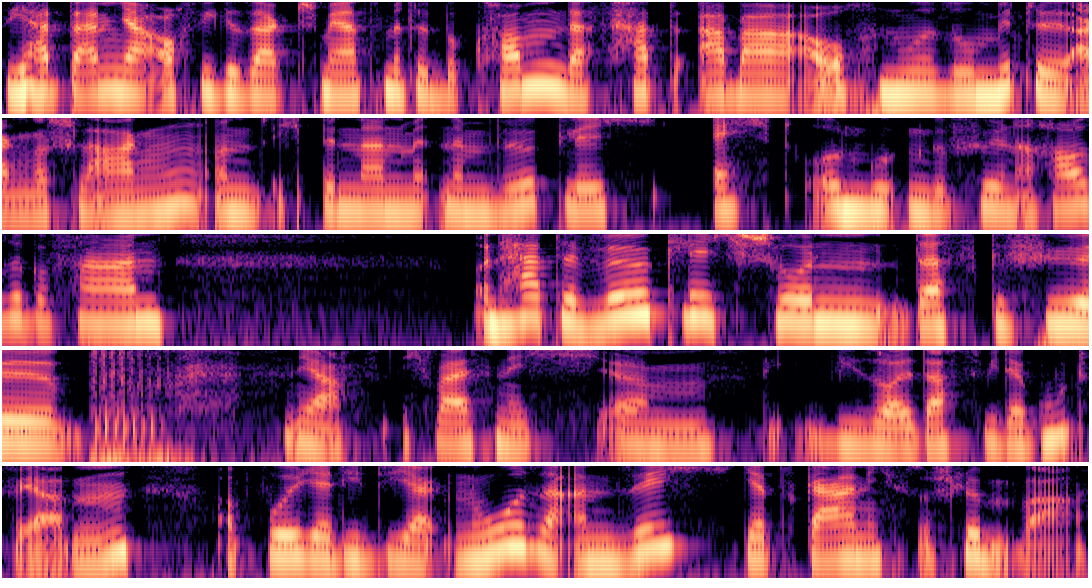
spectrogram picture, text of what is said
Sie hat dann ja auch, wie gesagt, Schmerzmittel bekommen. Das hat aber auch nur so mittel angeschlagen. Und ich bin dann mit einem wirklich echt unguten Gefühl nach Hause gefahren und hatte wirklich schon das Gefühl, pff, ja, ich weiß nicht, ähm, wie, wie soll das wieder gut werden, obwohl ja die Diagnose an sich jetzt gar nicht so schlimm war.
